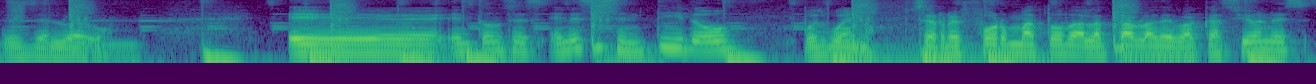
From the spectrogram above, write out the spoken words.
desde luego. Eh, entonces, en ese sentido, pues bueno, se reforma toda la tabla de vacaciones.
